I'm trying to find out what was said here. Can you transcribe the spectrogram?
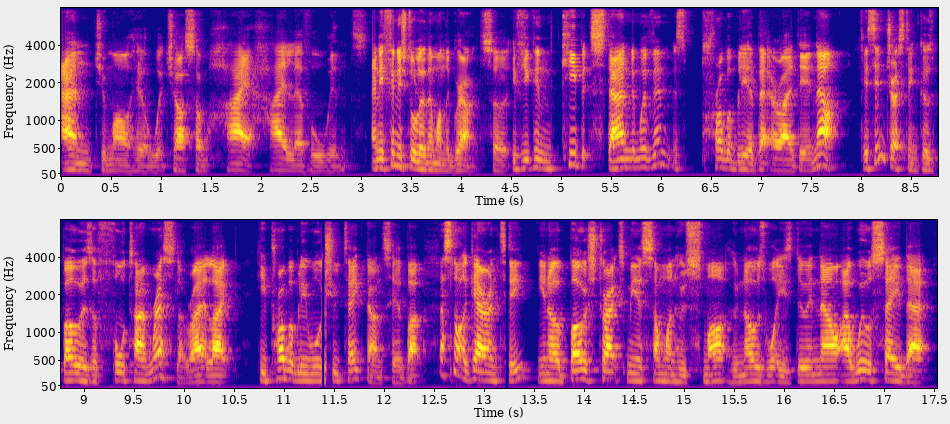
and Jamahal Hill, which are some high, high level wins. And he finished all of them on the ground. So if you can keep it standing with him, it's probably a better idea. Now, it's interesting because Bo is a full time wrestler, right? Like, he probably will shoot takedowns here, but that's not a guarantee. You know, Bo strikes me as someone who's smart, who knows what he's doing now. I will say that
